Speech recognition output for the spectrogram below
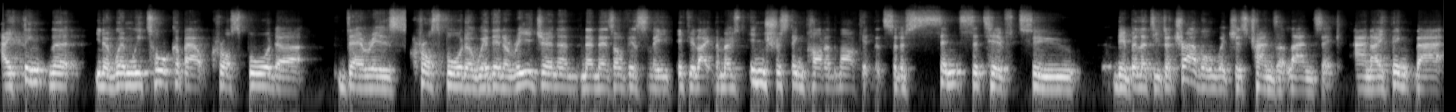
I think that, you know, when we talk about cross border, there is cross border within a region. And then there's obviously, if you like, the most interesting part of the market that's sort of sensitive to the ability to travel, which is transatlantic. And I think that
